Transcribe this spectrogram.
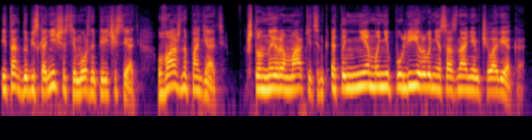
и так до бесконечности можно перечислять. Важно понять, что нейромаркетинг – это не манипулирование сознанием человека –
